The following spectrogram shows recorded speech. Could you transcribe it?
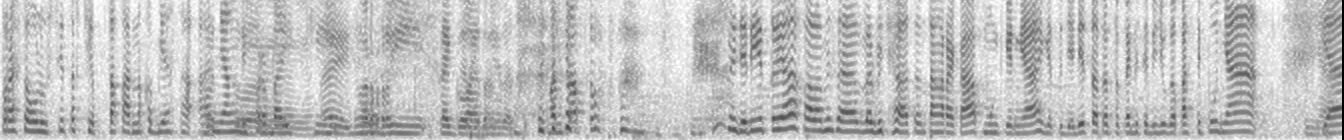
resolusi tercipta karena kebiasaan yang Betul, diperbaiki Eh, ngeri ngeri tagline. Mantap tuh. Nah jadi itu ya kalau misalnya berbicara tentang rekap mungkin ya gitu. Jadi tete-tete di sini juga pasti punya, Punya. ya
